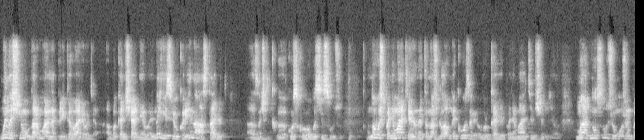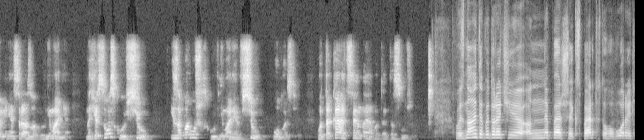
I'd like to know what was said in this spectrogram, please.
мы начнем нормально переговаривать об окончании войны, если Украина оставит, а, значит, Курскую область и Суджу. Но вы же понимаете, это наш главный козырь в рукаве, понимаете, в чем дело. Мы одну Суджу можем поменять сразу, внимание, на Херсонскую всю и Запорожскую, внимание, всю область. Вот такая ценная вот эта Суджа. Ви знаєте, ви, до речі, не перший експерт, хто говорить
